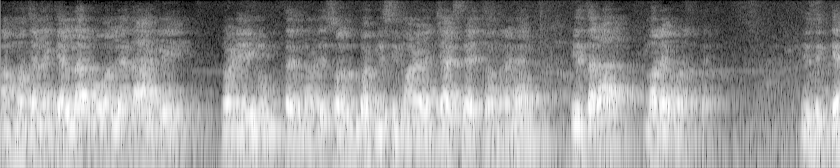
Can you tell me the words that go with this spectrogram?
ನಮ್ಮ ಜನಕ್ಕೆ ಎಲ್ಲರಿಗೂ ಒಳ್ಳೇದಾಗಲಿ. ನೋಡಿ ಹೆಂಗೆ ನೋಡಿ, ಸ್ವಲ್ಪ ಬಿಸಿ ಮಾಡಿ ಜಾಸ್ತಿ ಆಯಿತು ಅಂದ್ರೆ ಈ ಥರ ನೊರೆ ಬರುತ್ತೆ. ಇದಕ್ಕೆ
